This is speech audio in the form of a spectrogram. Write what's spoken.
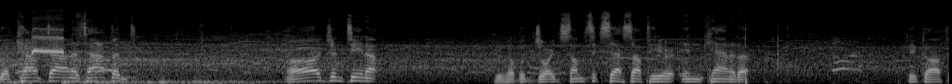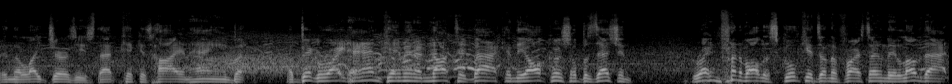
The countdown has happened. Argentina, who have enjoyed some success up here in Canada. Kickoff in the light jerseys. That kick is high and hanging, but a big right hand came in and knocked it back, and the all-crucial possession right in front of all the school kids on the far side, and they love that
